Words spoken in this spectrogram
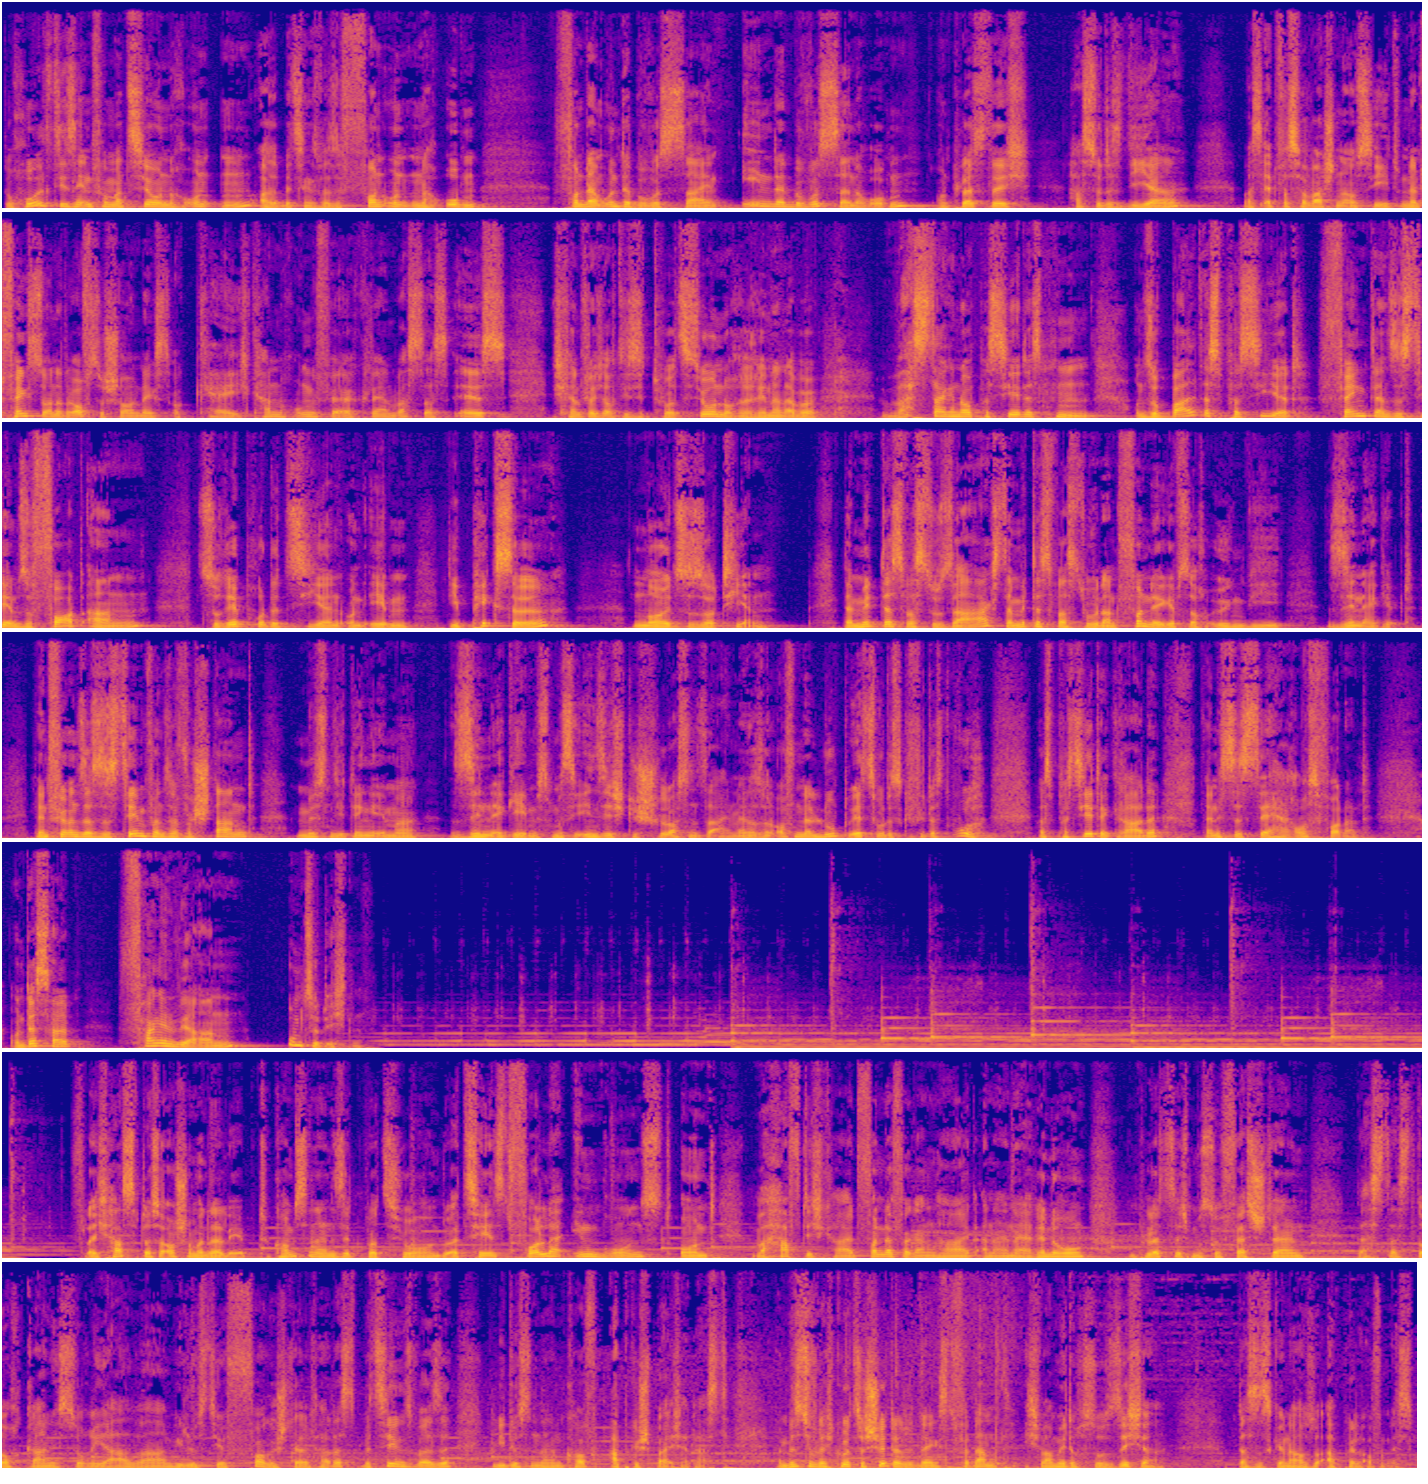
Du holst diese Information nach unten, also beziehungsweise von unten nach oben, von deinem Unterbewusstsein in dein Bewusstsein nach oben und plötzlich hast du das Dia, was etwas verwaschen aussieht und dann fängst du an da drauf zu schauen und denkst, okay, ich kann noch ungefähr erklären, was das ist. Ich kann vielleicht auch die Situation noch erinnern, aber was da genau passiert ist, hm. Und sobald das passiert, fängt dein System sofort an zu reproduzieren und eben die Pixel neu zu sortieren damit das, was du sagst, damit das, was du dann von dir gibst, auch irgendwie Sinn ergibt. Denn für unser System, für unser Verstand müssen die Dinge immer Sinn ergeben. Es muss in sich geschlossen sein. Wenn da so ein offener Loop ist, wo du das Gefühl hast, uh, was passiert hier gerade, dann ist es sehr herausfordernd. Und deshalb fangen wir an, umzudichten. Vielleicht hast du das auch schon mal erlebt. Du kommst in eine Situation, du erzählst voller Inbrunst und Wahrhaftigkeit von der Vergangenheit an eine Erinnerung und plötzlich musst du feststellen, dass das doch gar nicht so real war, wie du es dir vorgestellt hattest, beziehungsweise wie du es in deinem Kopf abgespeichert hast. Dann bist du vielleicht kurz erschüttert und denkst, verdammt, ich war mir doch so sicher dass es genauso abgelaufen ist.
